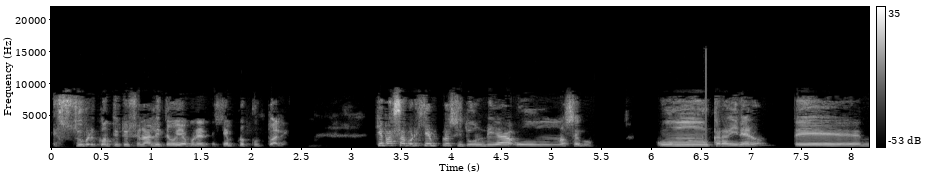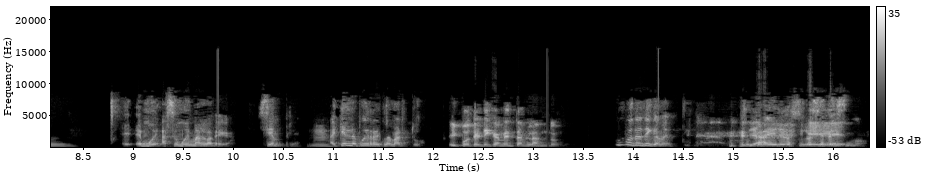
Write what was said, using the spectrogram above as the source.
es súper constitucional y te voy a poner ejemplos puntuales. ¿Qué pasa, por ejemplo, si tú un día, un, no sé, un carabinero te muy- hace muy mal la pega? Siempre. Mm. ¿A quién le puedes reclamar tú? Hipotéticamente hablando. Hipotéticamente. Un carabinero sí lo hace eh, pésimo.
